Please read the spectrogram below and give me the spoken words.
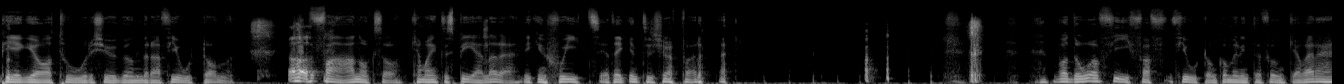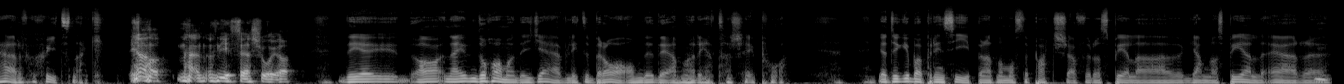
PGA Tour 2014. Ja, Fan också. Kan man inte spela det? Vilken skit. Jag tänker inte köpa det här. Vadå Fifa 14 kommer inte funka? Vad är det här för skitsnack? ja, men ungefär så ja. Det är, ja, nej, då har man det jävligt bra om det är det man retar sig på. Jag tycker bara principen att man måste patcha för att spela gamla spel är Mm.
